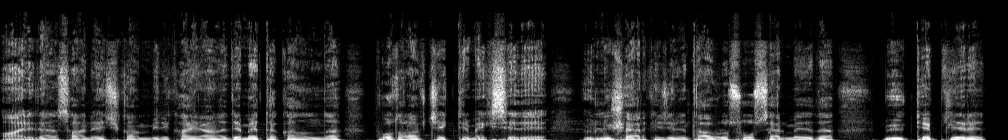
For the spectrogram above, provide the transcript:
Aniden sahneye çıkan minik hayranı Demet Akalın'la fotoğraf çektirmek istedi. Ünlü şarkıcının tavrı sosyal medyada büyük tepkilere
